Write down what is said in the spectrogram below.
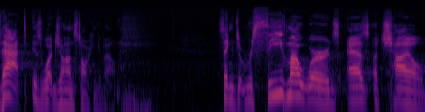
That is what John's talking about. Saying to receive my words as a child.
